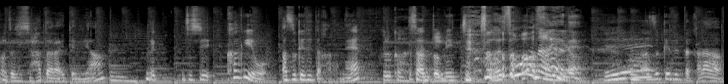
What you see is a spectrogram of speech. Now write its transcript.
私働いてるやん。で私鍵を預けてたからね。古川ささんとみっちゃん。あそうなんや。ね預けてたから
